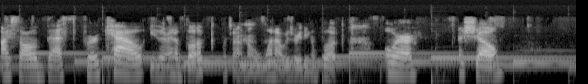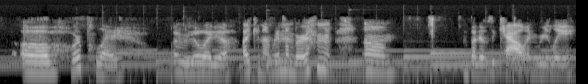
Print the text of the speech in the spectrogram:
I saw Beth for cow either in a book, which I don't know when I was reading a book, or a show, um, or play. I have no idea. I cannot remember. um, but it was a cow, and really,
